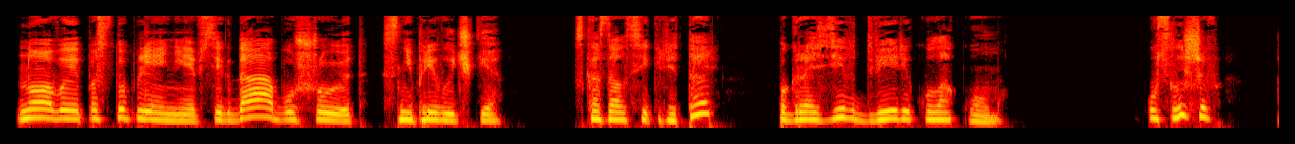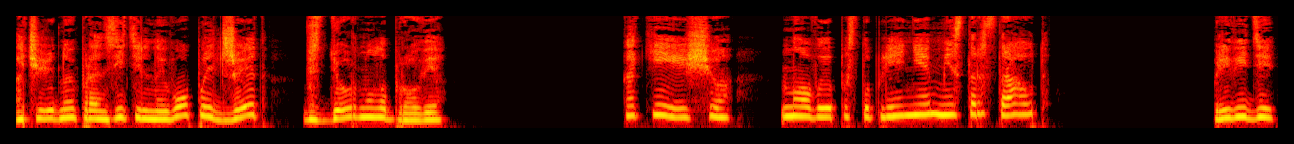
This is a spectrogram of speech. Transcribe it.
«Новые поступления всегда бушуют с непривычки», — сказал секретарь, погрозив двери кулаком. Услышав очередной пронзительный вопль, Джет вздернула брови. «Какие еще новые поступления, мистер Страут?» При виде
